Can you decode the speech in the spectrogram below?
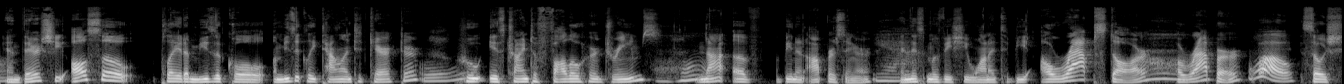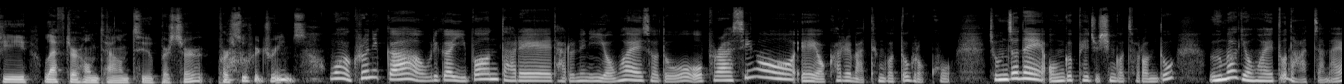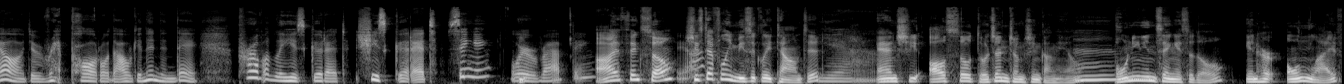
And there she also played a musical, a musically talented character who is trying to follow her dreams, uh-huh. not of being an opera singer. Yeah. In this movie, she wanted to be a rap star, a rapper. 와우. So she left her hometown to pursue, pursue her dreams. 와, 그러니까 우리가 이번 달에 다루는 이 영화에서도 오페라 싱어의 역할을 맡은 것도 그렇고 좀 전에 언급해 주신 것처럼도 음악 영화에 또 나왔잖아요. 이제 래퍼로 나오긴 했는데 probably he's good at she's good at singing or rapping. I think so. She's definitely musically talented. Yeah. And she also 도전 정신 강해요. 본인 인생에서도 in her own life,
